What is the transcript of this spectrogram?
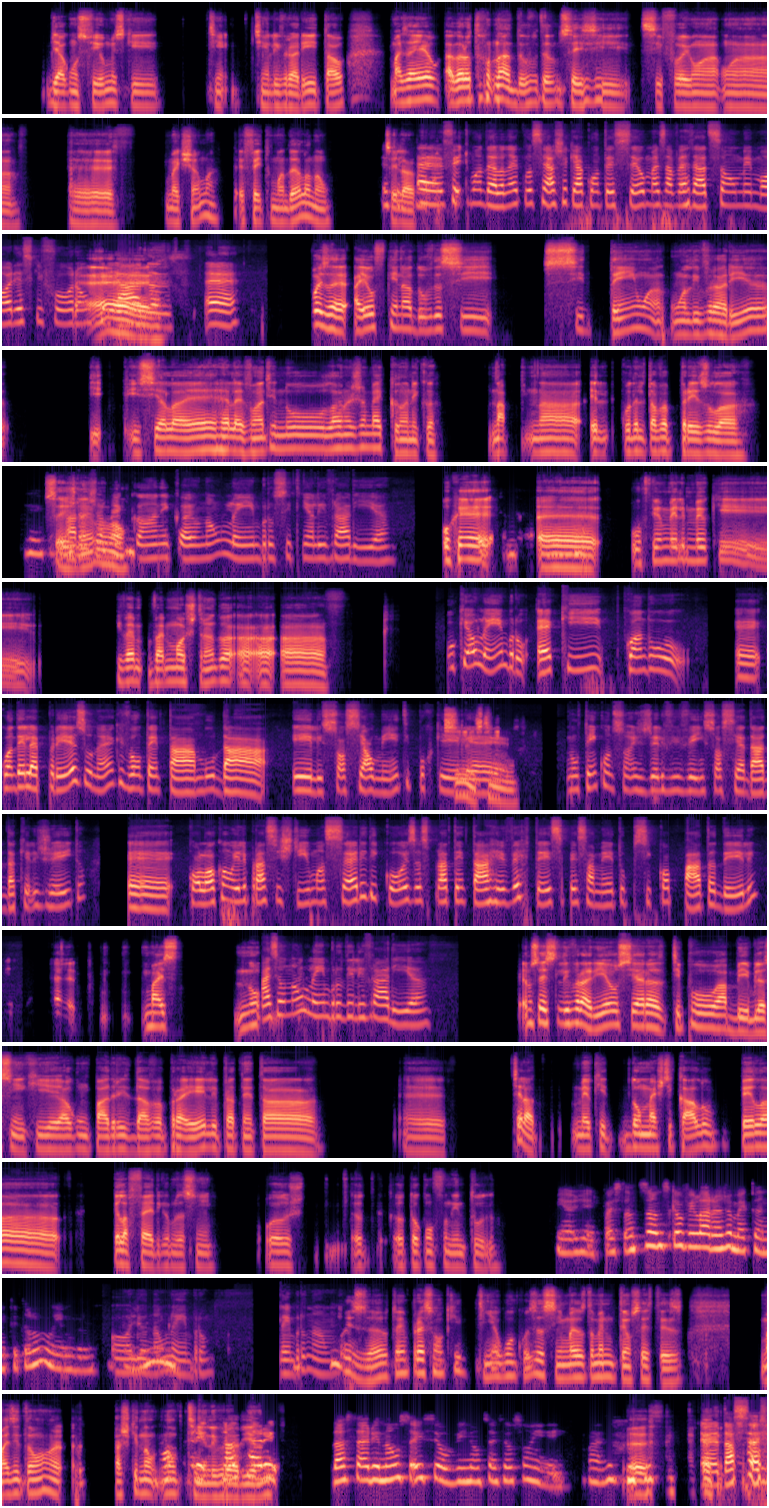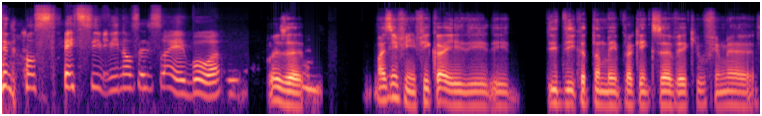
de alguns filmes que tinha, tinha livraria e tal. Mas aí eu, agora eu tô na dúvida, eu não sei se, se foi uma. uma é, como é que chama? Efeito Mandela não? Sei lá. É, efeito Mandela, né? Que você acha que aconteceu, mas na verdade são memórias que foram é... criadas. É. Pois é, aí eu fiquei na dúvida se se tem uma, uma livraria e, e se ela é relevante no Laranja Mecânica. Na, na, ele, quando ele estava preso lá. Vocês Laranja lembram? Mecânica, eu não lembro se tinha livraria. Porque é, o filme ele meio que, que vai, vai mostrando a, a, a, O que eu lembro é que quando, é, quando ele é preso, né, que vão tentar mudar ele socialmente, porque sim, ele é, não tem condições de ele viver em sociedade daquele jeito. É, colocam ele para assistir uma série de coisas para tentar reverter esse pensamento psicopata dele. É, mas. Mas eu não lembro de livraria. Eu não sei se livraria ou se era tipo a Bíblia, assim, que algum padre dava para ele para tentar, é, sei lá, meio que domesticá-lo pela, pela fé, digamos assim. Ou eu, eu, eu tô confundindo tudo? Minha gente, faz tantos anos que eu vi Laranja Mecânica que eu não lembro. Olha, eu não hum. lembro. Lembro não. Pois é, eu tenho a impressão que tinha alguma coisa assim, mas eu também não tenho certeza. Mas então, acho que não, não tinha livraria. Série, da série Não Sei Se Eu Vi, Não Sei Se Eu Sonhei. Mas... É. é, da série Não Sei Se Vi, Não Sei Se Sonhei. Boa. Pois é. Mas enfim, fica aí de, de, de dica também para quem quiser ver que o filme é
